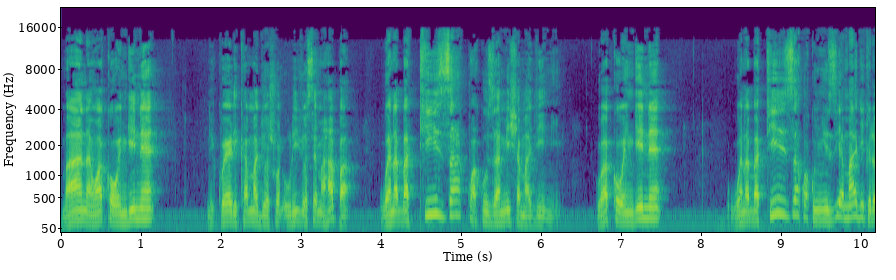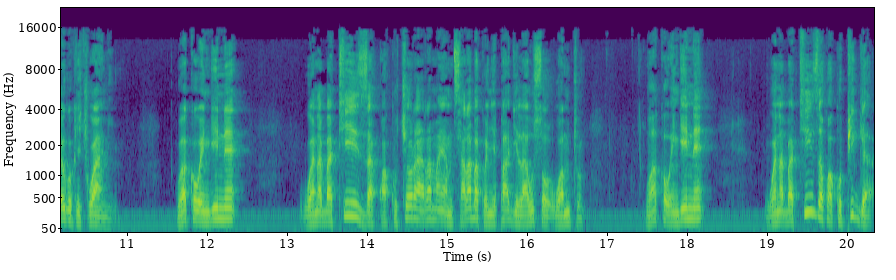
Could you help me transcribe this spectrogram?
Maana wako wengine ni kweli kama joshua ulivyosema hapa wanabatiza kwa kuzamisha majini wako wengine wanabatiza kwa kunyunyizia maji kidogo kichwani. Wako wengine wanabatiza kwa kuchora alama ya msalaba kwenye paji la uso wa mtu. Wako wengine wanabatiza kwa kupiga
